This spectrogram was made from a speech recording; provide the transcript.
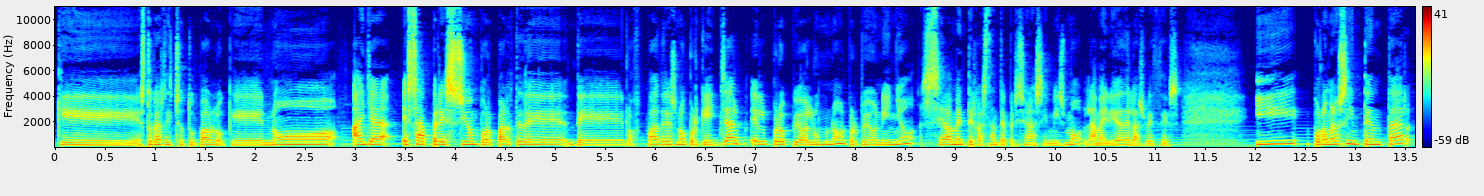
que esto que has dicho tú, Pablo, que no haya esa presión por parte de, los padres, ¿no? Porque ya el, propio alumno, el propio niño, se va a meter bastante presión a sí mismo la mayoría de las veces y por lo menos intentar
